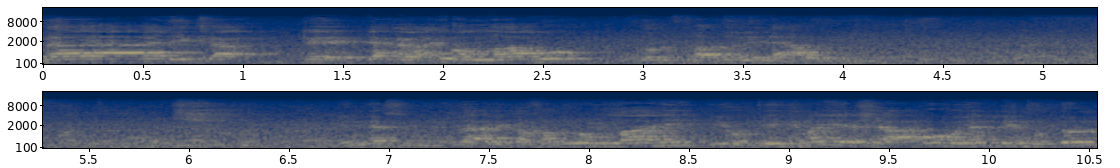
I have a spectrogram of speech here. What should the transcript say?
ذلك دعوا عليه والله ذو الفضل العظيم. الناس ذلك فضل الله يؤتيه من يشاء وهو يلي مدن.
